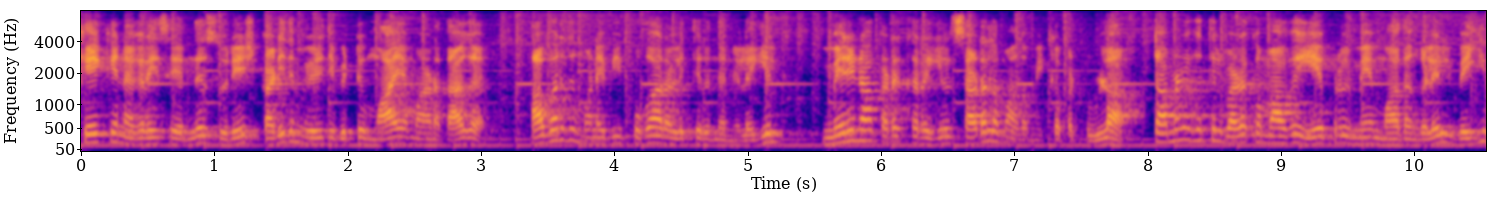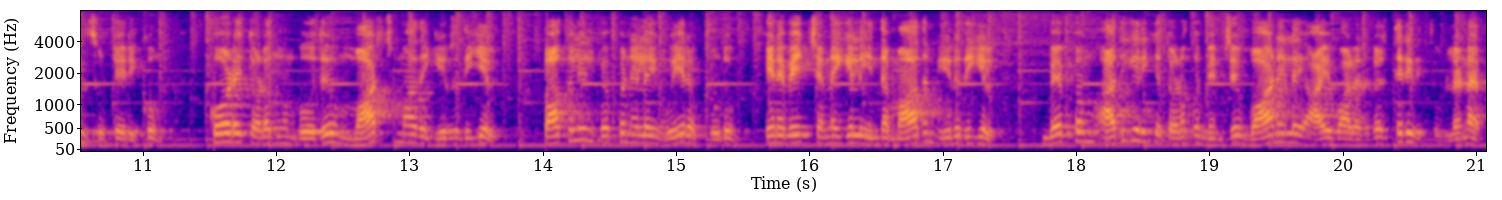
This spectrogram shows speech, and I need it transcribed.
கே கே நகரை சேர்ந்த சுரேஷ் கடிதம் எழுதிவிட்டு மாயமானதாக அவரது மனைவி புகார் அளித்திருந்த நிலையில் மெரினா கடற்கரையில் சடலமாக மீட்கப்பட்டுள்ளார். தமிழகத்தில் வழக்கமாக ஏப்ரல் மே மாதங்களில் வெயில் சுட்டெரிக்கும். கோடை தொடங்கும் போது மார்ச் மாத இறுதியில் பகலில் வெப்பநிலை உயரக்கூடும். எனவே சென்னையில் இந்த மாதம் இறுதியில் வெப்பம் அதிகரிக்க தொடங்கும் என்று வானிலை ஆய்வாளர்கள் தெரிவித்துள்ளனர்.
